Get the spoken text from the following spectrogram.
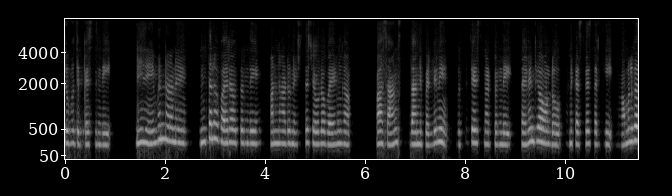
చూపు తిప్పేసింది. నేనేమన్నానే ఇంతలా ఫైర్ అవుతుంది? అన్నాడు నిషిత చెవిలో భయంగా. ఆ సాంగ్స్ దాని పెళ్ళిని గుర్తు చేసినట్టుంది. సైలెంట్గా ఉండు అని కసిరేసరికి మామూలుగా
